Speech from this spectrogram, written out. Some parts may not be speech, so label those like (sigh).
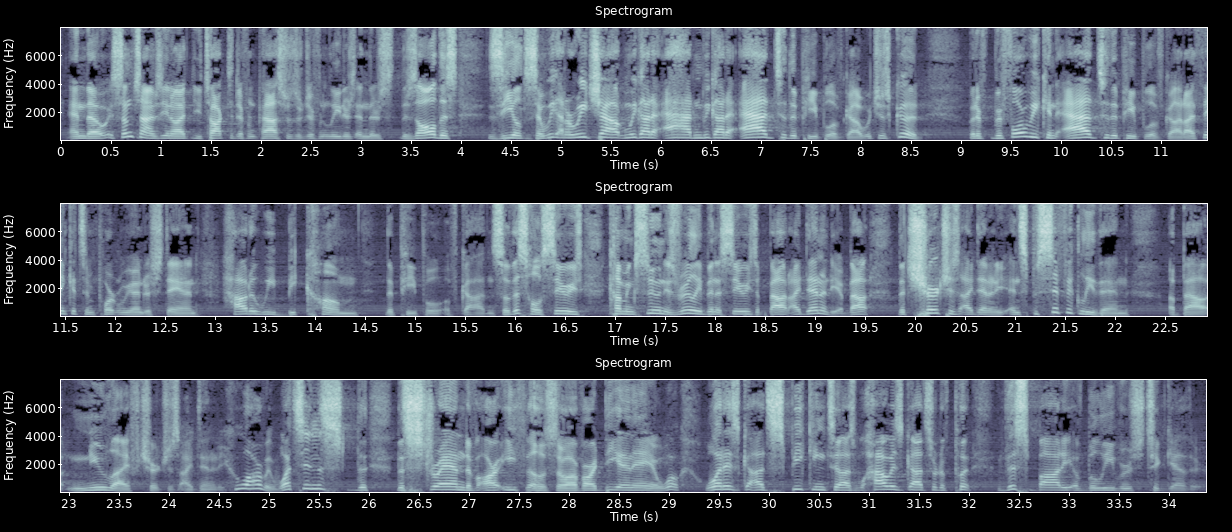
And uh, sometimes, you know, you talk to different pastors or different leaders, and there's, there's all this zeal to say, we got to reach out and we got to add and we got to add to the people of God, which is good. But if, before we can add to the people of God, I think it's important we understand how do we become the people of God. And so, this whole series coming soon has really been a series about identity, about the church's identity, and specifically then about New Life Church's identity. Who are we? What's in the, the, the, strand of our ethos or of our DNA? Or what, what is God speaking to us? How has God sort of put this body of believers together?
